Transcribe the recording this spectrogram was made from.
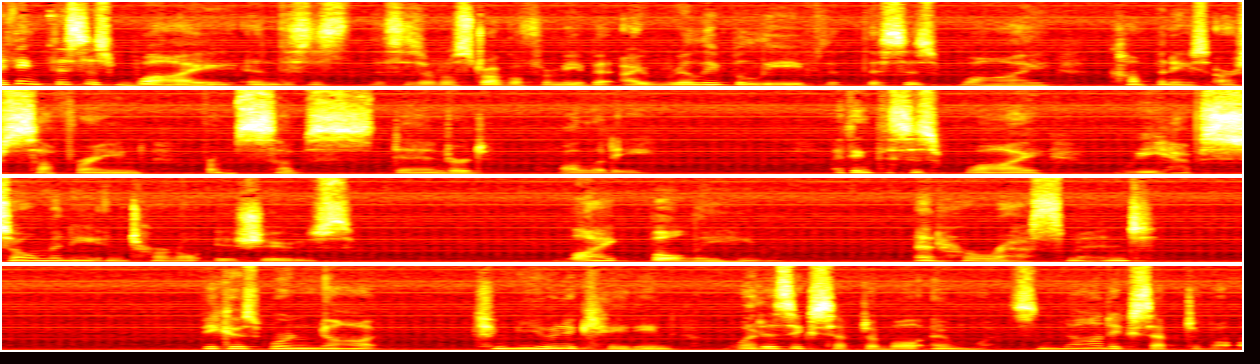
I think this is why, and this is this is a real struggle for me, but I really believe that this is why companies are suffering from substandard quality. I think this is why we have so many internal issues like bullying and harassment because we're not communicating what is acceptable and what's not acceptable.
